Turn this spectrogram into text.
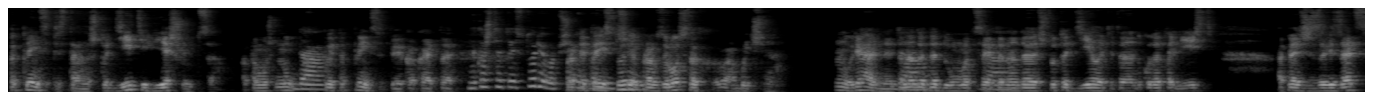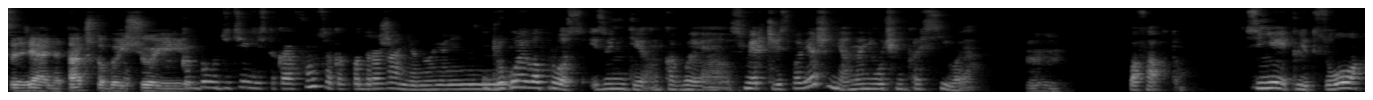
В принципе, странно, что дети вешаются. Потому что, ну, Да. как бы это, в принципе, какая-то... Мне кажется, эта история вообще Это про история про взрослых обычно. Ну, реально, это Да. надо додуматься, Да. это надо что-то делать, это надо куда-то лезть. Опять же, завязаться реально так, чтобы еще и... Как бы у детей есть такая функция, как подражание, но я не... Другой вопрос, извините, как бы э, смерть через повешение, она не очень красивая, Мгм. по факту. Синеет лицо,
